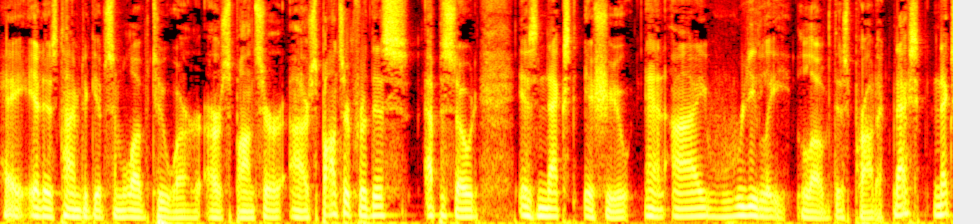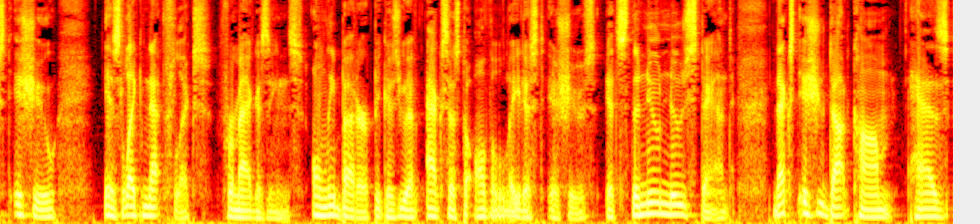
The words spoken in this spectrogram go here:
Hey, it is time to give some love to our, our sponsor. Our sponsor for this episode is Next Issue, and I really love this product. Next, Next Issue is like Netflix for magazines, only better because you have access to all the latest issues. It's the new newsstand. NextIssue.com has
